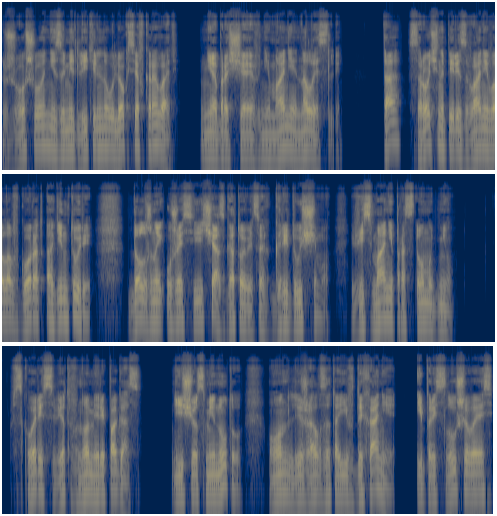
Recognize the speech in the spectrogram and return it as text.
Жошуа незамедлительно улегся в кровать, не обращая внимания на Лесли. Та срочно перезванивала в город агентуре, должной уже сейчас готовиться к грядущему, весьма непростому дню. Вскоре свет в номере погас. Еще с минуту он лежал, затаив дыхание и прислушиваясь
